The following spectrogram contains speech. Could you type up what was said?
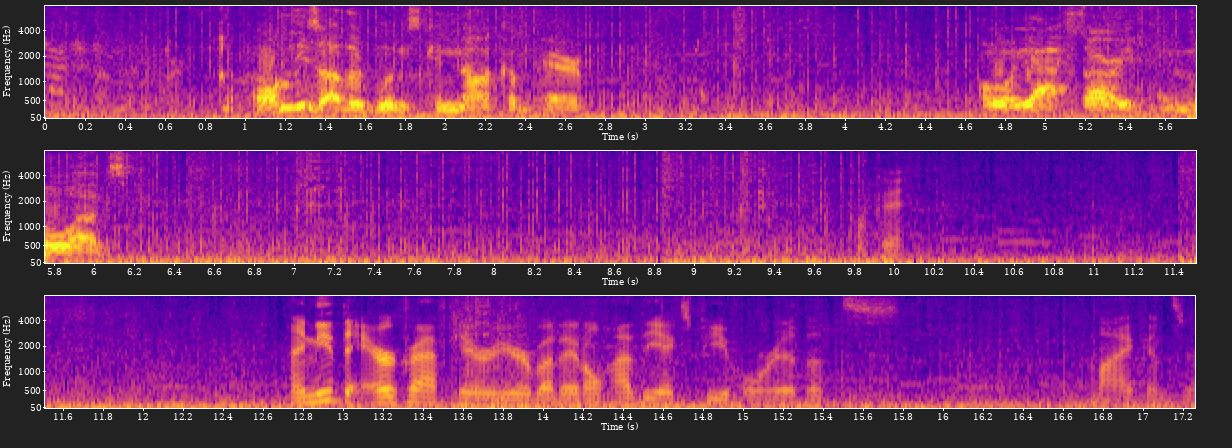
Got it on the first try. All these other blimps cannot compare. Oh yeah, sorry, Moabs. I need the aircraft carrier, but I don't have the XP for it. That's my concern.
